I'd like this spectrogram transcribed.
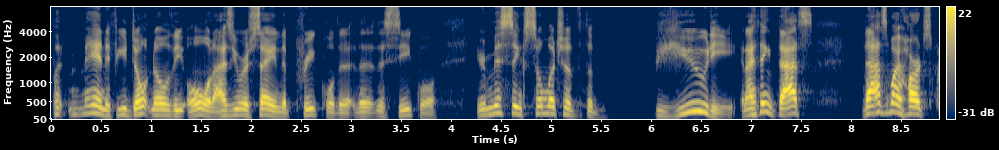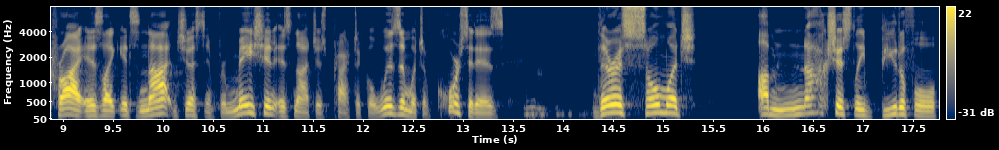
but man, if you don't know the old, as you were saying, the prequel, the, the the sequel, you're missing so much of the beauty. And I think that's that's my heart's cry is like it's not just information, it's not just practical wisdom, which of course it is. Mm. There is so much obnoxiously beautiful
